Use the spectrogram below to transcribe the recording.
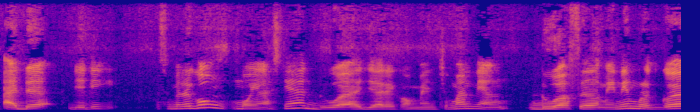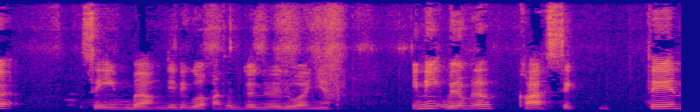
ada jadi sebenarnya gue mau ngasihnya dua aja rekomend. Cuman yang dua film ini menurut gue seimbang. Jadi gue akan sebutin dua-duanya. Ini benar-benar klasik teen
